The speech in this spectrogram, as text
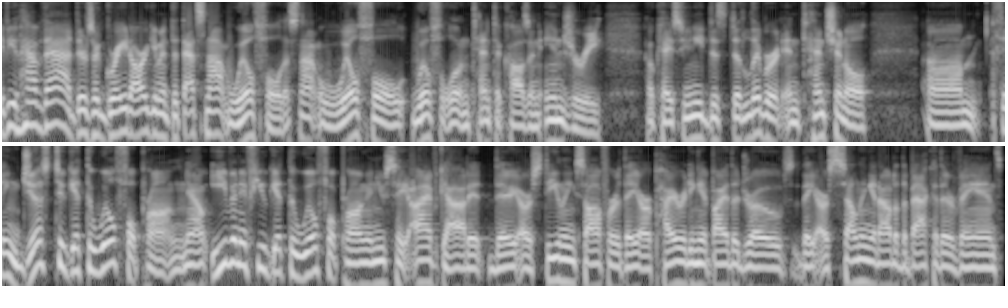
if you have that, there's a great argument that that's not willful. That's not willful willful intent to cause an injury. Okay, so you need this deliberate, intentional um, thing just to get the willful prong. Now, even if you get the willful prong and you say, I've got it, they are stealing software, they are pirating it by the droves, they are selling it out of the back of their vans,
